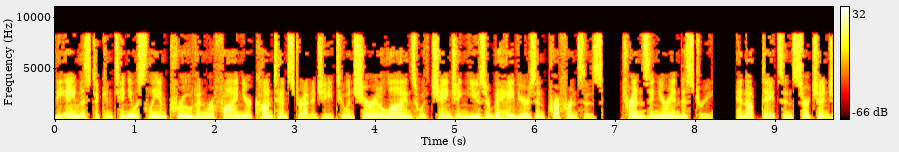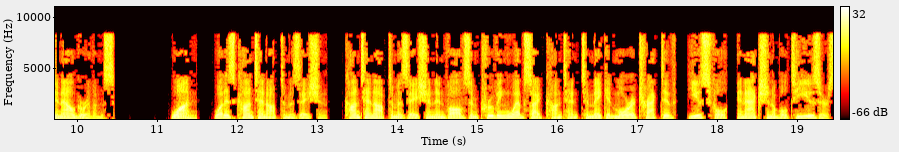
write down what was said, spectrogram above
The aim is to continuously improve and refine your content strategy to ensure it aligns with changing user behaviors and preferences, trends in your industry, and updates in search engine algorithms. 1. What is content optimization? Content optimization involves improving website content to make it more attractive, useful, and actionable to users.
